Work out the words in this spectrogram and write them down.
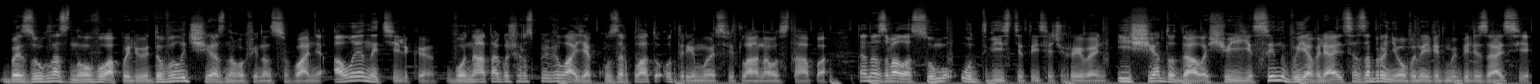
Безугла знову апелює до величезного фінансування, але не тільки. Вона також розповіла, яку зарплату отримує Світлана Остапа, та назвала суму у 200 тисяч гривень. І ще додала, що її син виявляється заброньований від мобілізації,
